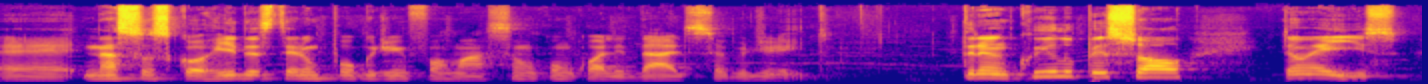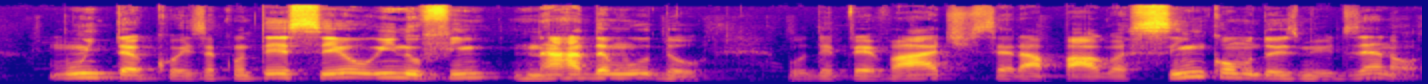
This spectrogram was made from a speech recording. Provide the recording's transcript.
é, nas suas corridas ter um pouco de informação com qualidade sobre o direito. Tranquilo, pessoal? Então é isso. Muita coisa aconteceu e no fim nada mudou. O DPVAT será pago assim como 2019.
